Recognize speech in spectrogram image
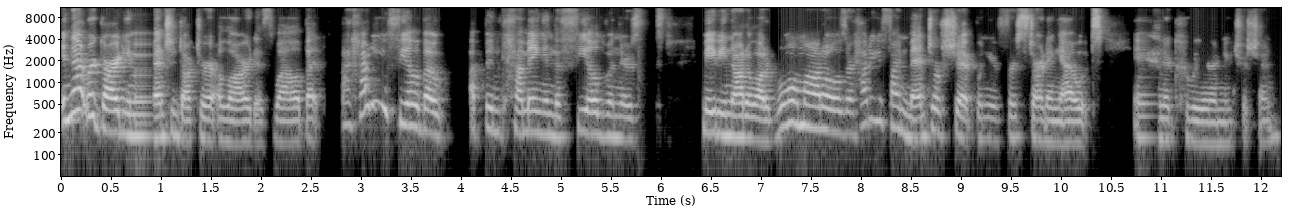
In that regard, you mentioned Dr. Allard as well, but uh, how do you feel about up and coming in the field when there's maybe not a lot of role models, or how do you find mentorship when you're first starting out in a career in nutrition?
